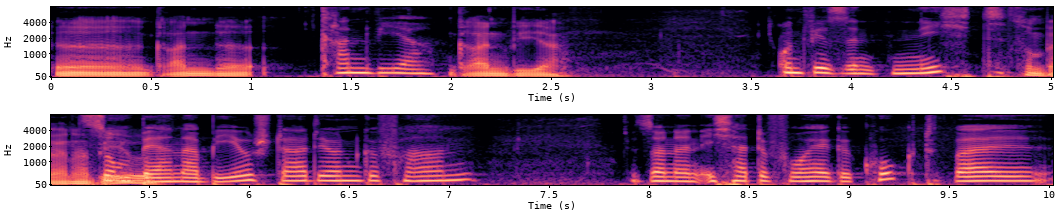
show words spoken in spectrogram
äh, Grande, Gran Via. Gran Via Und wir sind nicht zum Bernabeu. Bernabeu-Stadion gefahren, sondern ich hatte vorher geguckt, weil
